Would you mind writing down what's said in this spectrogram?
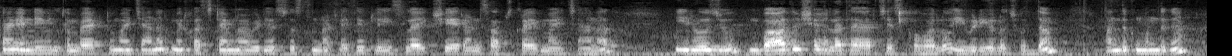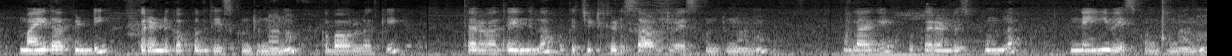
హాయ్ అండి welcome back to my channel. మీరు ఫస్ట్ టైం నా వీడియోస్ చూస్తున్నట్లయితే please like share and subscribe my channel. ఈరోజు బాదుషా ఎలా తయారు చేసుకోవాలో ఈ వీడియోలో చూద్దాం. అందుకు ముందుగా మైదా పిండి ఒక రెండు కప్పులు తీసుకుంటున్నాను ఒక బౌల్లోకి. తర్వాత ఇందులో ఒక చిటికెడు సాల్ట్ వేసుకుంటున్నాను. అలాగే ఒక రెండు స్పూన్ల నెయ్యి వేసుకుంటున్నాను.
